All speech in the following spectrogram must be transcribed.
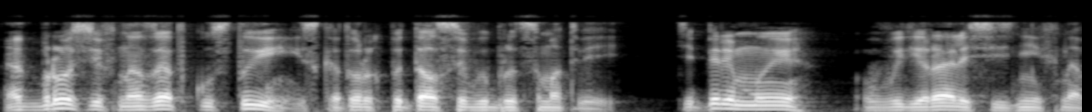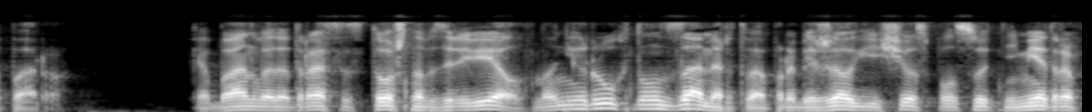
отбросив назад кусты, из которых пытался выбраться Матвей. Теперь мы выдирались из них на пару. Кабан в этот раз истошно взревел, но не рухнул замертво, а пробежал еще с полсотни метров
